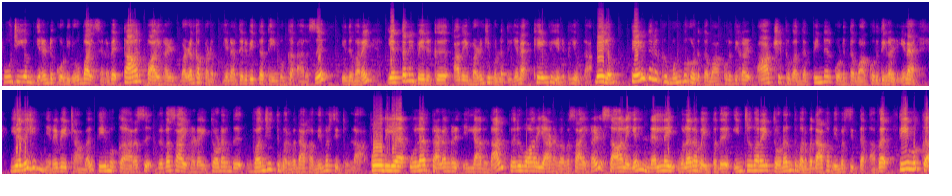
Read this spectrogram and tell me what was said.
பூஜ்ஜியம் இரண்டு கோடி ரூபாய் செலவில் தார்பாய்கள் வழங்கப்படும் என தெரிவித்த திமுக அரசு இதுவரை எத்தனை பேருக்கு அதை வழங்கியுள்ளது என கேள்வி எழுப்பியுள்ளார். மேலும் தேர்தலுக்கு முன்பு கொடுத்த வாக்குறுதிகள் ஆட்சிக்கு வந்த பின்னர் கொடுத்த வாக்குறுதிகள் என எதையும் நிறைவேற்றாமல் திமுக அரசு விவசாயிகளை தொடர்ந்து வஞ்சித்து வருவதாக விமர்சித்துள்ளார். போதிய உலர் தளங்கள் இல்லாததால் பெருவாரியான விவசாயிகள் சாலையில் நெல்லை உலர வைப்பது இன்று வரை தொடர்ந்து வருவதாக விமர்சித்த அவர் திமுக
